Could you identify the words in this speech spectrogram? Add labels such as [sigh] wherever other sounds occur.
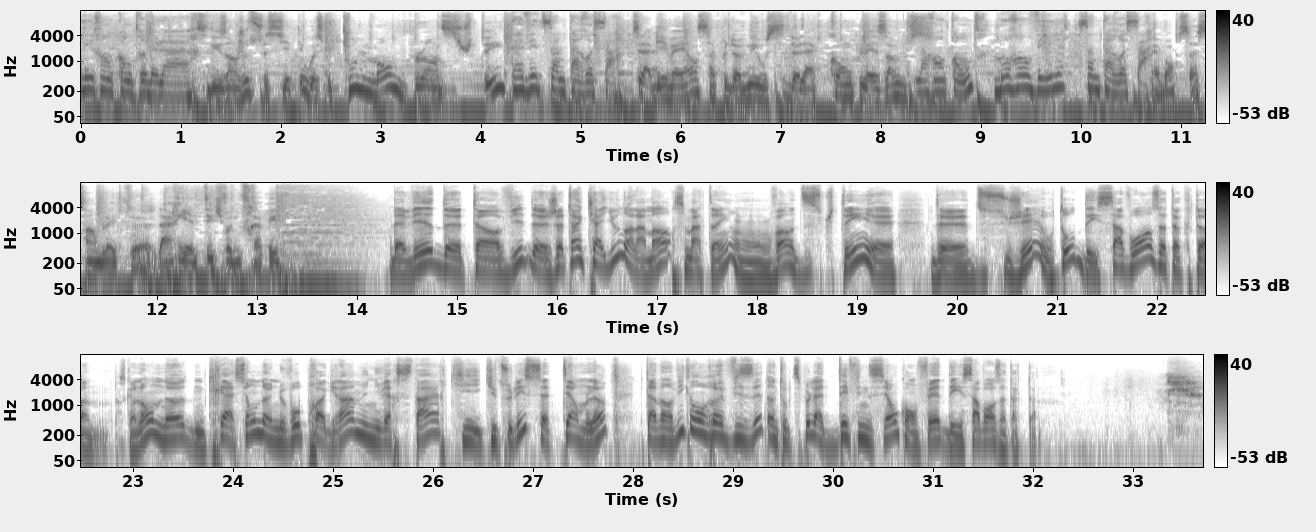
Les rencontres de l'heure. C'est des enjeux de société où est-ce que tout le monde peut en discuter. David Santarossa. C'est la bienveillance, ça peut devenir aussi de la complaisance. La rencontre, Moranville, Santarossa. Mais bon, ça semble être euh, la réalité qui va nous frapper. David, tu as envie de jeter un caillou dans la mort ce matin? On va en discuter euh, du sujet autour des savoirs autochtones. Parce que là, on a une création d'un nouveau programme universitaire qui, qui utilise ce terme-là. Tu avais envie qu'on revisite un tout petit peu la définition qu'on fait des savoirs autochtones.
